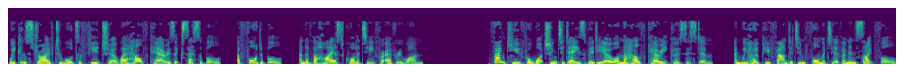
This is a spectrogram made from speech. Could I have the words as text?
we can strive towards a future where healthcare is accessible, affordable, and of the highest quality for everyone. Thank you for watching today's video on the healthcare ecosystem, and we hope you found it informative and insightful.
